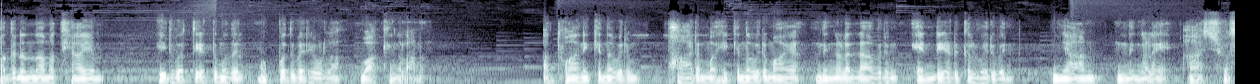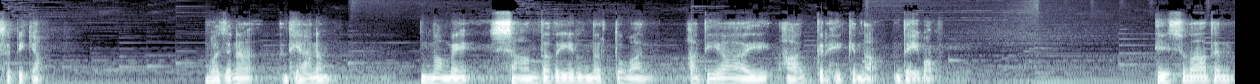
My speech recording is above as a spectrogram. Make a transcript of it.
പതിനൊന്നാം അധ്യായം ഇരുപത്തിയെട്ട് മുതൽ മുപ്പത് വരെയുള്ള വാക്യങ്ങളാണ്. അധ്വാനിക്കുന്നവരും ഭാരം വഹിക്കുന്നവരുമായ നിങ്ങളെല്ലാവരും എന്റെ അടുക്കൽ വരുവിൻ ഞാൻ നിങ്ങളെ ആശ്വസിപ്പിക്കാം. വചന ധ്യാനം നമ്മെ ശാന്തതയിൽ നിർത്തുവാൻ അതിയായി ആഗ്രഹിക്കുന്ന ദൈവം. യേശുനാഥൻ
